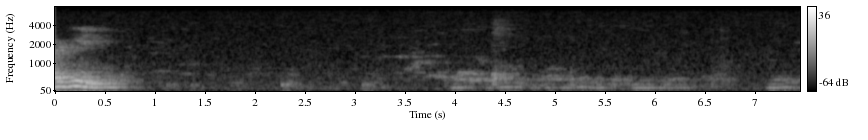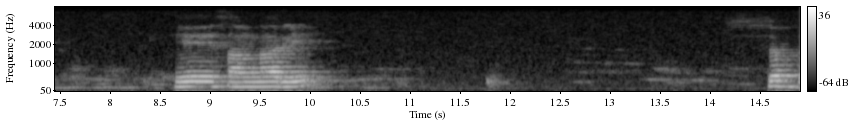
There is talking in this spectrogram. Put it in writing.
घडली हे सांगणारे शब्द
